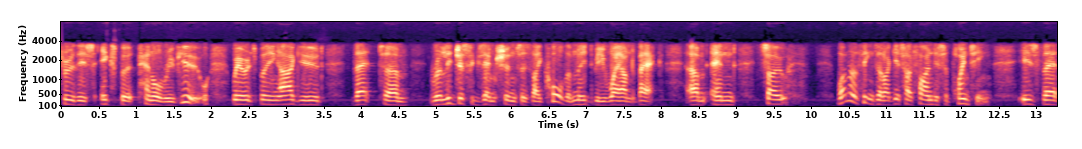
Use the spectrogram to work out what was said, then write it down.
through this expert panel review where it's being argued that um, religious exemptions, as they call them, need to be wound back. Um, and so, one of the things that I guess I find disappointing is that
